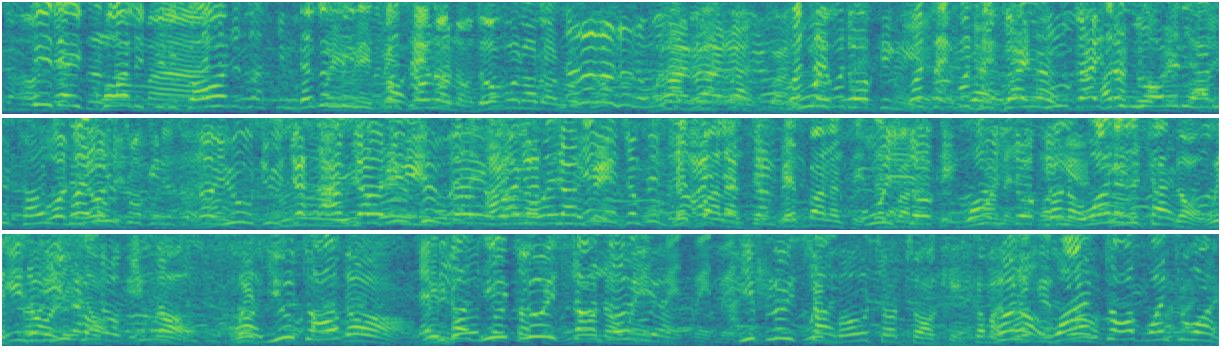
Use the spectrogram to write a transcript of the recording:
consider equality to. God. just ask him- Doesn't Wait, mean he's. God. No, no, no. Don't go down that road. No, no, no, no, no. One Right, right, right. One Who second. is One talking second. One here? second. One second. Guys, two guys I are think you already talking. had your turn. Why are you talking? No, you, you just, I'm jumping in. You too. Just jump Let me in. jump in. No, Let's balance it. Let's balance it. Who Let's is balance talking? it. Who One is minute, talking? No, no, one at a time. No, we're He's slowly not talking. talking. No, No, you talk. No, we Because both he are blew his talking. chance No, no, wait, earlier. He blew his We both are talking. Come on. No, no, one talk, one to one.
